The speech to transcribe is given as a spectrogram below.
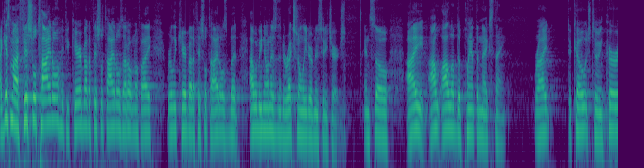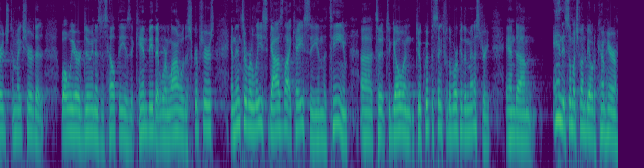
I guess my official title, if you care about official titles, I don't know if I really care about official titles, but I would be known as the directional leader of New City Church. And so I I, I love to plant the next thing, right? To coach, to encourage, to make sure that what we are doing is as healthy as it can be, that we're in line with the scriptures, and then to release guys like Casey and the team uh, to, to go and to equip the saints for the work of the ministry. And, um, and it's so much fun to be able to come here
